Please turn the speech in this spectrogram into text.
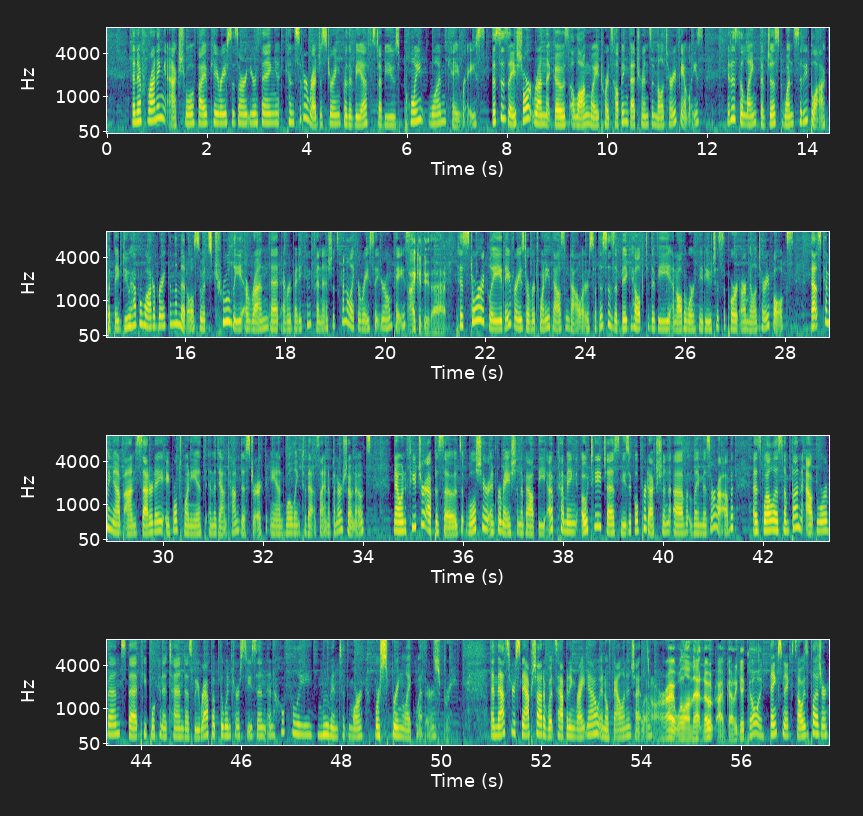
And if running actual 5K races aren't your thing, consider registering for the VFW's 0.1K race. This is a short run that goes a long way towards helping veterans and military families. It is the length of just one city block, but they do have a water break in the middle, so it's truly a run that everybody can finish. It's kind of like a race at your own pace. I could do that. Historically, they've raised over $20,000, so this is a big help to the V and all the work they do to support our military folks. That's coming up on Saturday, April 20th in the downtown district, and we'll link to that sign up in our show notes. Now, in future episodes, we'll share information about the upcoming OTHS musical production of Les Miserables, as well as some fun outdoor events that people can attend as we wrap up the winter season and hopefully move into the more, more spring like weather. Spring. And that's your snapshot of what's happening right now in O'Fallon and Shiloh. All right. Well, on that note, I've got to get going. Thanks, Nick. It's always a pleasure.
